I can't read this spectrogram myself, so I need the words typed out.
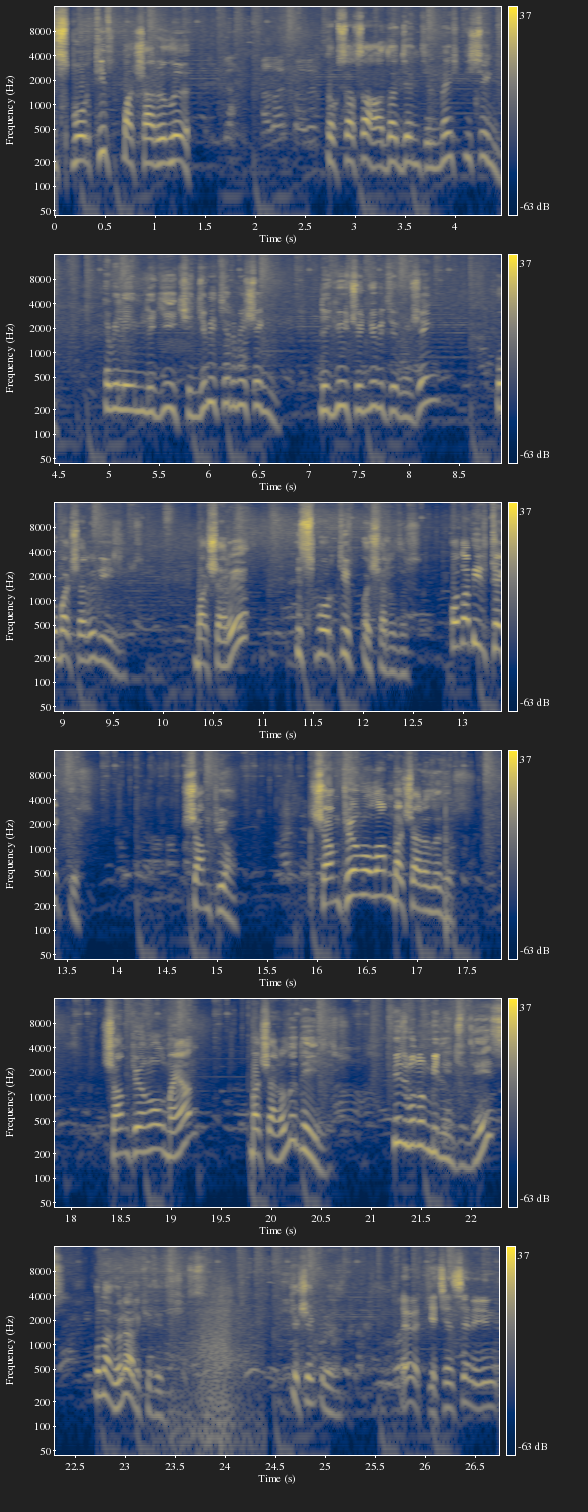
Sportif başarılı Yoksa sahada centilmenmişsin. Ne bileyim ligi ikinci bitirmişsin. Ligi üçüncü bitirmişsin. Bu başarı değildir. Başarı sportif başarıdır. O da bir tektir. Şampiyon. Şampiyon olan başarılıdır. Şampiyon olmayan başarılı değildir. Biz bunun bilincindeyiz. Buna göre hareket edeceğiz. Teşekkür ederim. Evet geçen senenin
